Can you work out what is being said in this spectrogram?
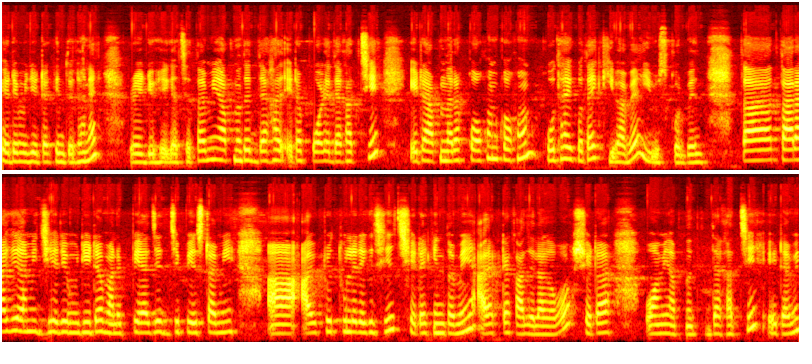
এই রেমেডিটা কিন্তু এখানে রেডি হয়ে গেছে। তা আমি আপনাদের দেখা, এটা পরে দেখাচ্ছি, এটা আপনারা কখন কখন, কোথায় কোথায় কীভাবে ইউজ করবেন। তা তার আগে আমি যে রেমেডিটা মানে পেঁয়াজের যে পেস্ট আমি আর একটু তুলে রেখেছি, সেটা কিন্তু আমি আরেকটা কাজে লাগাবো। সেটা ও আমি আপনাদের দেখাচ্ছি, এটা আমি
